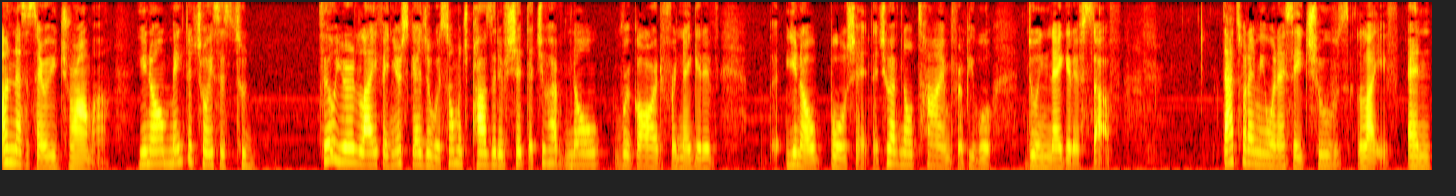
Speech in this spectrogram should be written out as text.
unnecessary drama. You know make the choices to fill your life and your schedule with so much positive shit that you have no regard for negative you know bullshit that you have no time for people doing negative stuff. That's what i mean when i say choose life. And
